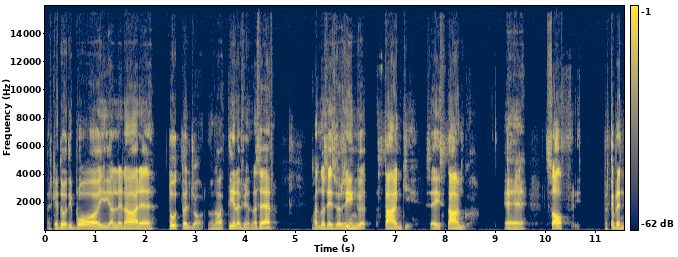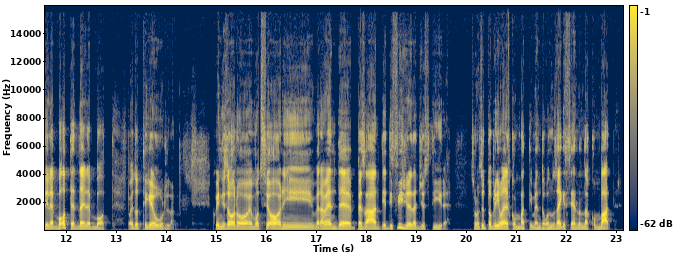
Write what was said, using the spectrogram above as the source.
perché tu ti puoi allenare tutto il giorno, la mattina fino alla sera. Quando sei sul ring stanchi, sei stanco e soffri, perché prendi le botte e dai le botte, poi tutti che urlano. Quindi sono emozioni veramente pesanti e difficili da gestire, soprattutto prima del combattimento, quando sai che stai andando a combattere.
